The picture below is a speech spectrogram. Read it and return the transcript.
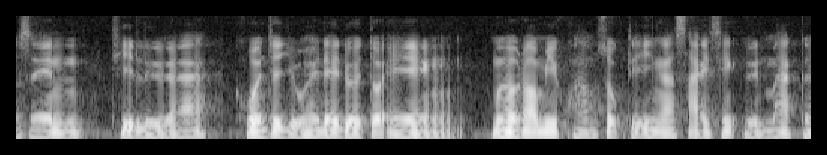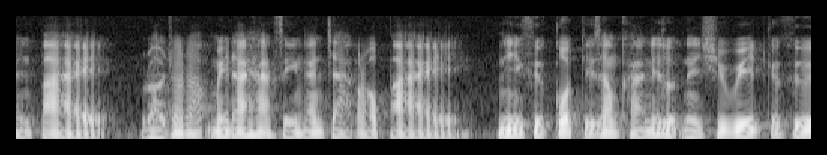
80%ที่เหลือควรจะอยู่ให้ได้ด้วยตัวเอง เมื่อเรามีความสุขที่อิงอาศัยสิ่งอื่นมากเกินไป เราจะรับไม่ได้หากสิ่งนั้นจากเราไป นี่คือกฎที่สำคัญที่สุดในชีวิตก็คือ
